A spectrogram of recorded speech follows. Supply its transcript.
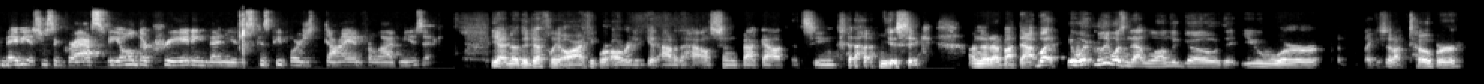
maybe it's just a grass field, they're creating venues because people are just dying for live music. Yeah, no, they definitely are. I think we're all ready to get out of the house and back out and seeing music. I'm no doubt about that. But it really wasn't that long ago that you were, like you said, October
